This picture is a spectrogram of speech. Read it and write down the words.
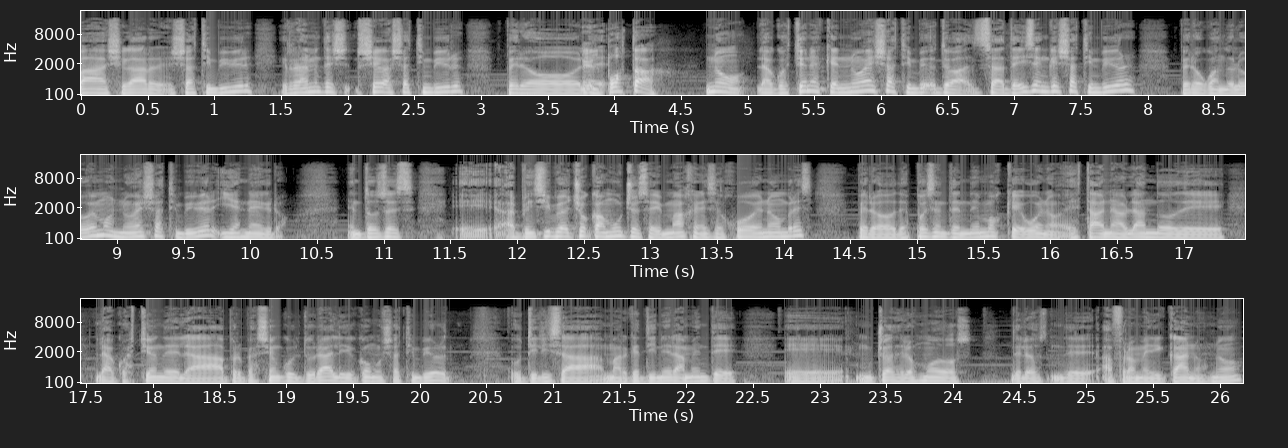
va a llegar Justin Bieber y realmente llega Justin Bieber, pero ¿El le- posta? No, la cuestión es que no es Justin Bieber. O sea, te dicen que es Justin Bieber, pero cuando lo vemos no es Justin Bieber y es negro. Entonces, eh, al principio choca mucho esa imagen, ese juego de nombres, pero después entendemos que, bueno, están hablando de la cuestión de la apropiación cultural y de cómo Justin Bieber utiliza marketineramente eh, muchos de los modos de los de afroamericanos, ¿no?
